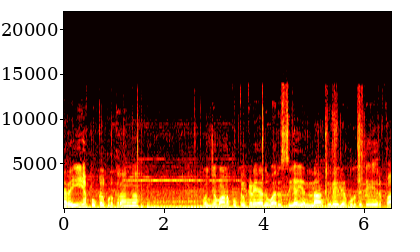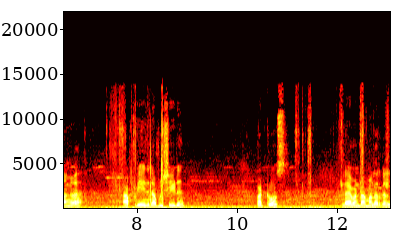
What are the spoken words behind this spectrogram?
நிறைய பூக்கள் கொடுக்குறாங்க. கொஞ்சமான பூக்கள் கிடையாது. வரிசையாக எல்லா கிளையிலையும் கொடுத்துட்டே இருப்பாங்க. அப்படியே இது டபுள் ஷேடு பட்ரோஸ் லேவண்டா மலர்கள்.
